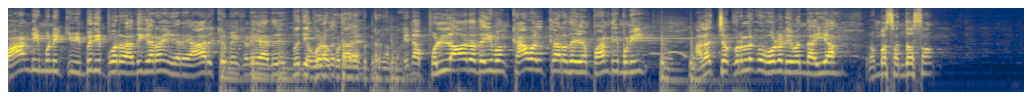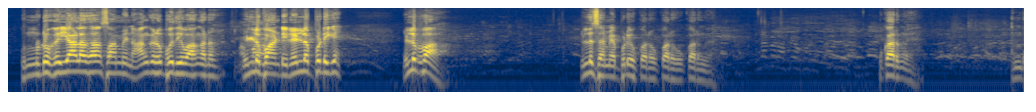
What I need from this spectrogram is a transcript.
பாண்டி முனிக்கு விபதி போடுற அதிகாரம் வேற யாருக்குமே கிடையாது. என்ன பொல்லாத தெய்வம் காவல்கார தெய்வம் பாண்டி முனி. அலட்ச குரலுக்கு ஓடடி வந்த ஐயா. ரொம்ப சந்தோஷம். உன்னோட கையால தான் சாமி நாங்க விபூதி வாங்கணும். நெல்லு பாண்டி நெல்ல பிடிக்க நெல்லுப்பா இல்லை சாமி அப்படியே உட்காரு உட்காரு உட்காருங்க. உட்காருங்க. அந்த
